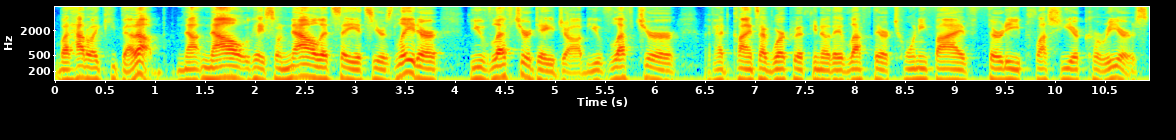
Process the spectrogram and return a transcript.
But how do I keep that up? Now, now, okay, so now let's say it's years later. You've left your day job. You've left your, I've had clients I've worked with, you know, they've left their 25, 30 plus year careers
